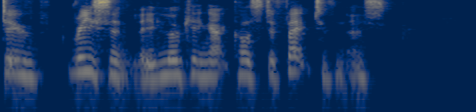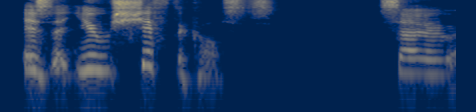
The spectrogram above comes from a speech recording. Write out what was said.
do recently, looking at cost effectiveness, is that you shift the costs. So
